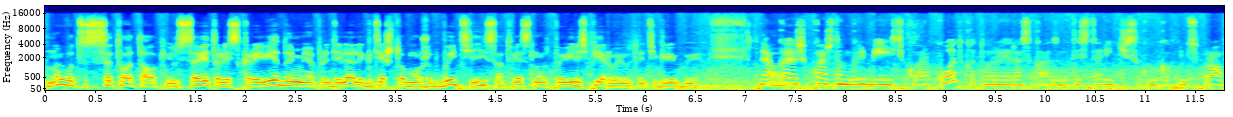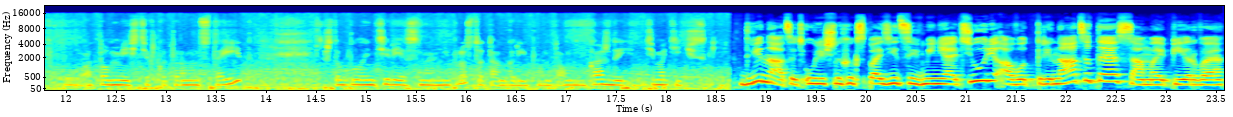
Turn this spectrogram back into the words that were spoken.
Ну и вот с этого отталкивались, советовались с краеведами, определяли, где что может быть, и, соответственно, вот появились первые вот эти грибы. Да, а... в каждом грибе есть QR-код, который рассказывает историческую какую-то справку о том месте, в котором он стоит чтобы было интересно. Не просто так гриб, он там каждый тематический. 12 уличных экспозиций в миниатюре, а вот 13-я – самая первая.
